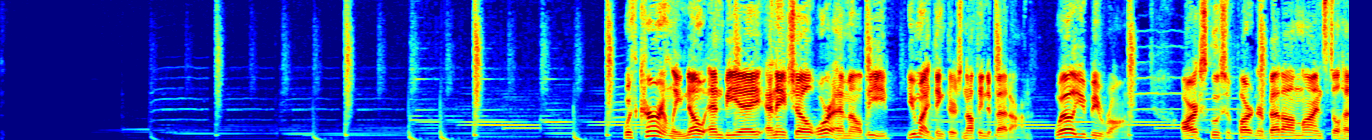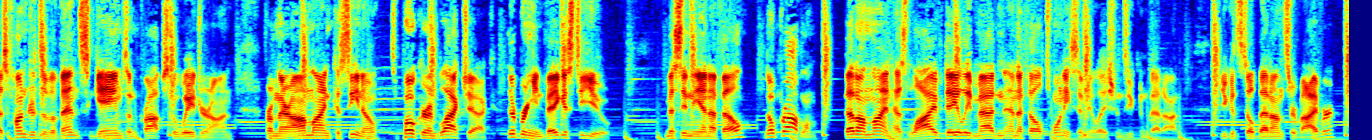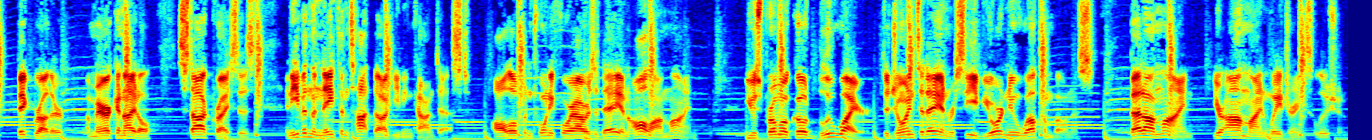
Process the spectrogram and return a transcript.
With currently no NBA, NHL, or MLB, you might think there's nothing to bet on. Well, you'd be wrong. Our exclusive partner Bet Online still has hundreds of events, games, and props to wager on. From their online casino to poker and blackjack, they're bringing Vegas to you. Missing the NFL? No problem. Bet Online has live daily Madden NFL 20 simulations you can bet on. You can still bet on Survivor, Big Brother, American Idol, stock prices, and even the Nathan's Hot Dog Eating Contest. All open 24 hours a day and all online. Use promo code BLUEWIRE to join today and receive your new welcome bonus. Bet Online, your online wagering solution.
